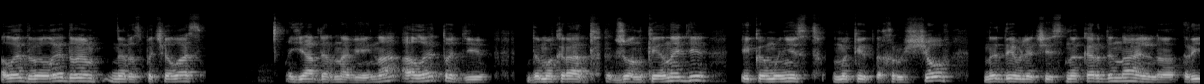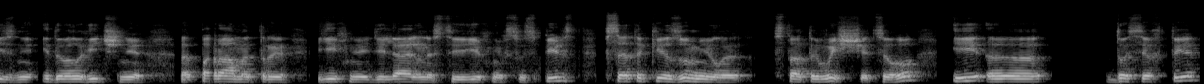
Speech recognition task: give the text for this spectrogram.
ледве-ледве не розпочалась ядерна війна, але тоді демократ Джон Кеннеді і комуніст Микита Хрущов, не дивлячись на кардинально різні ідеологічні е, параметри їхньої діяльності, їхніх суспільств, все-таки зуміли стати вище цього і е, досягти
